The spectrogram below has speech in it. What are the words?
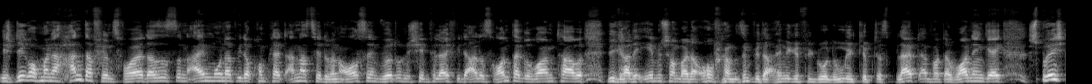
Ich lege auch meine Hand dafür ins Feuer, dass es in einem Monat wieder komplett komplett anders hier drin aussehen wird und ich hier vielleicht wieder alles runtergeräumt habe. Wie gerade eben schon bei der Aufnahme sind wieder einige Figuren umgekippt. Es bleibt einfach der Running Gag. Sprich,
